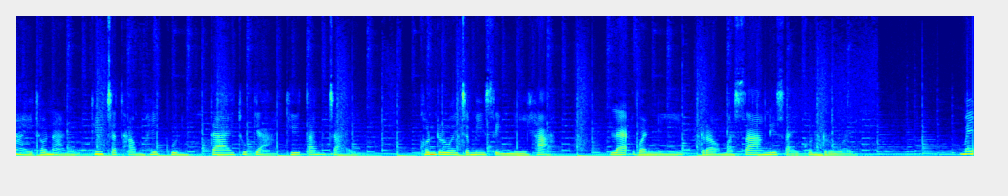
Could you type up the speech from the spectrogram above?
นัยเท่านั้นที่จะทำให้คุณได้ทุกอย่างที่ตั้งใจ คนรวยจะมีสิ่งนี้ค่ะ และวันนี้เรามาสร้างนิสัยคนรวย ไม่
